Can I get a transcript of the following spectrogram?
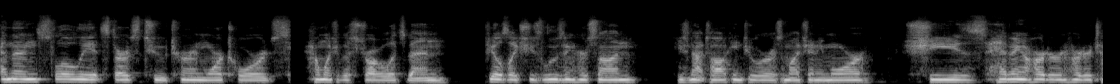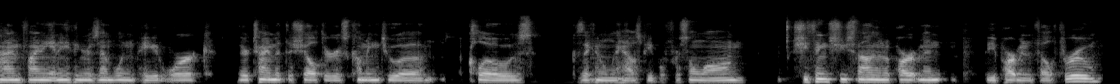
And then slowly it starts to turn more towards how much of a struggle it's been. Feels like she's losing her son. He's not talking to her as much anymore. She's having a harder and harder time finding anything resembling paid work. Their time at the shelter is coming to a close because they can only house people for so long. She thinks she's found an apartment. The apartment fell through.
